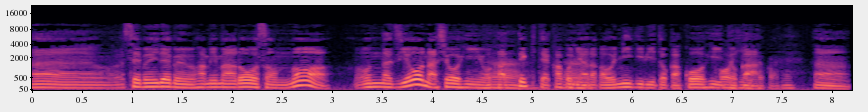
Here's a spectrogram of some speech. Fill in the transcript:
うんセブンイレブン、ファミマ、ローソンの同じような商品を買ってきて、うん過去にはだからおにぎりとかコーヒコーヒーーとか、とかね。うん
